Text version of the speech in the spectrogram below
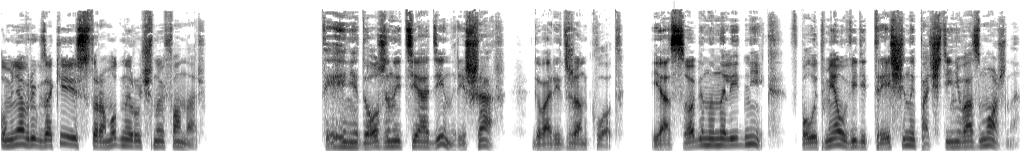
у меня в рюкзаке есть старомодный ручной фонарь. «Ты не должен идти один, Ришар», — говорит Жан-Клод. «И особенно на ледник. В полутьме увидеть трещины почти невозможно».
